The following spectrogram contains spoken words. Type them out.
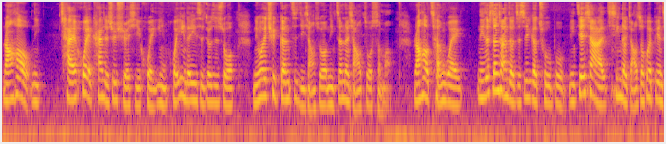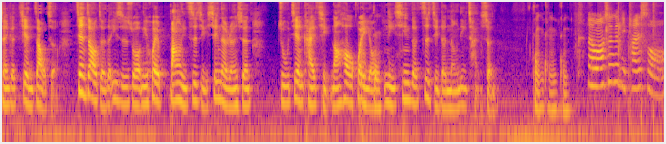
然后你才会开始去学习回应。回应的意思就是说，你会去跟自己想说，你真的想要做什么，然后成为。你的生产者只是一个初步，你接下来新的角色会变成一个建造者。建造者的意思是说，你会帮你自己新的人生逐渐开启，然后会有你新的自己的能力产生。空空空！哎，我要先跟你拍手，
